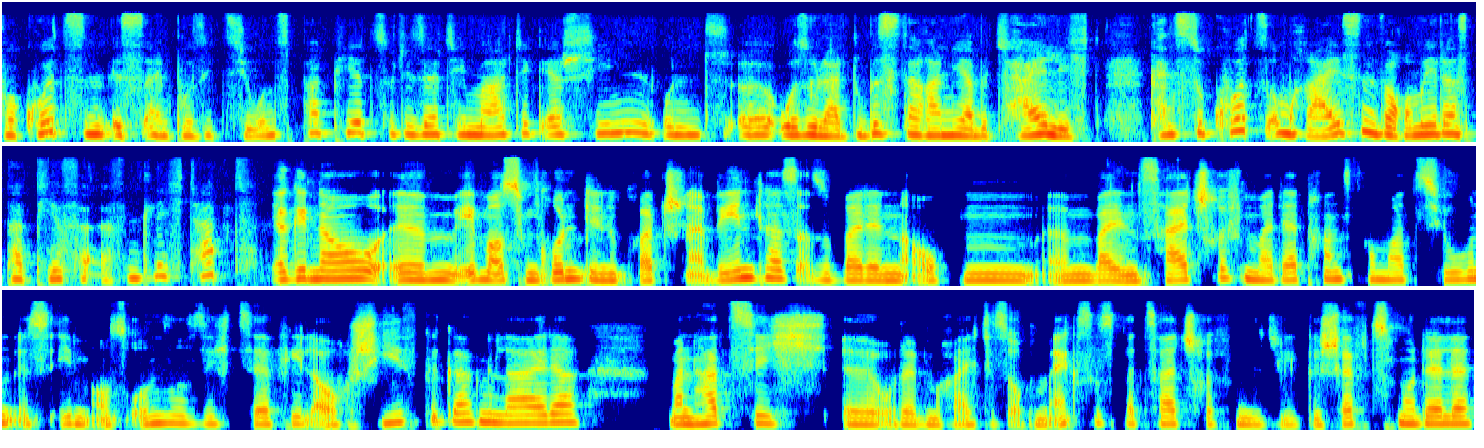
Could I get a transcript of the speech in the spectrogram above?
Vor kurzem ist ein Positionspapier zu dieser Thematik erschienen und äh, Ursula, du bist daran ja beteiligt. Kannst du kurz umreißen, warum ihr das Papier veröffentlicht habt? Ja, genau, ähm, eben aus dem Grund, den du gerade schon erwähnt hast, also bei den Open, ähm, bei den Zeitschriften, bei der Transformation ist eben aus unserer Sicht sehr viel auch schiefgegangen leider. Man hat sich, äh, oder im Bereich des Open Access bei Zeitschriften, die Geschäftsmodelle,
